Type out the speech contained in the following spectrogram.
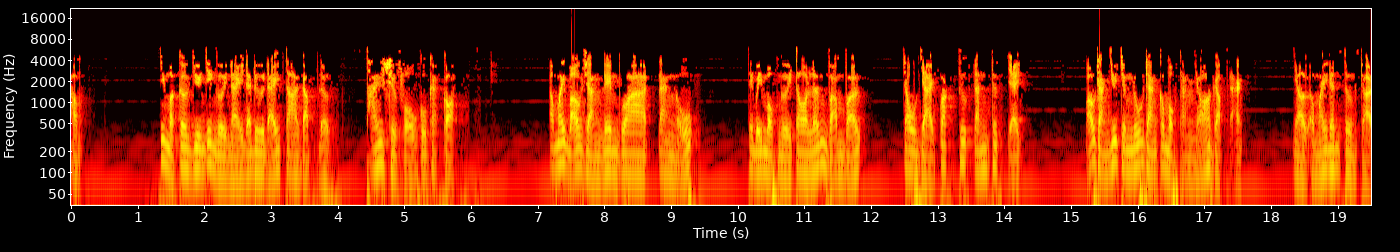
không. Nhưng mà cơ duyên với người này đã đưa đẩy ta gặp được Thái sư phụ của các con. Ông ấy bảo rằng đêm qua đang ngủ Thì bị một người to lớn vạm vỡ Trâu dài quắt thước đánh thức dậy. Bảo rằng dưới chân núi đang có một thằng nhỏ gặp nạn Nhờ ông ấy đến tương trợ.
